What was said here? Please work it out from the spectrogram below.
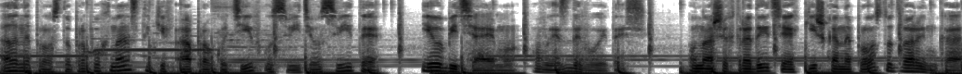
Але не просто про пухнастиків, а про котів у світі освіти. І обіцяємо, ви здивуєтесь. У наших традиціях кішка не просто тваринка,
